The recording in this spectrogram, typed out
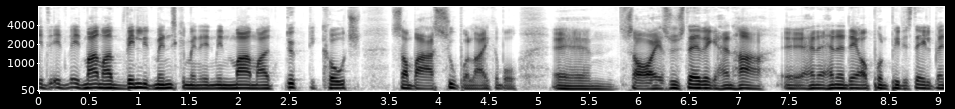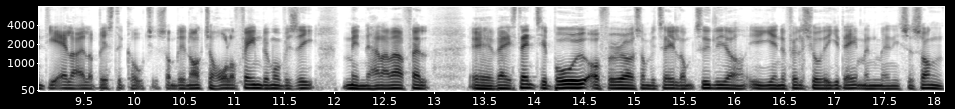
et, et, et meget, meget venligt menneske, men en, en meget, meget dygtig coach, som bare er super likable. Øhm, så jeg synes stadigvæk, at han har øh, han, han er deroppe på en pedestal blandt de aller, allerbedste coaches, som det er nok til Hall of Fame, det må vi se, men han har i hvert fald øh, været i stand til både at føre, som vi talte om tidligere i NFL-showet, ikke i dag, men, men i sæsonen,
